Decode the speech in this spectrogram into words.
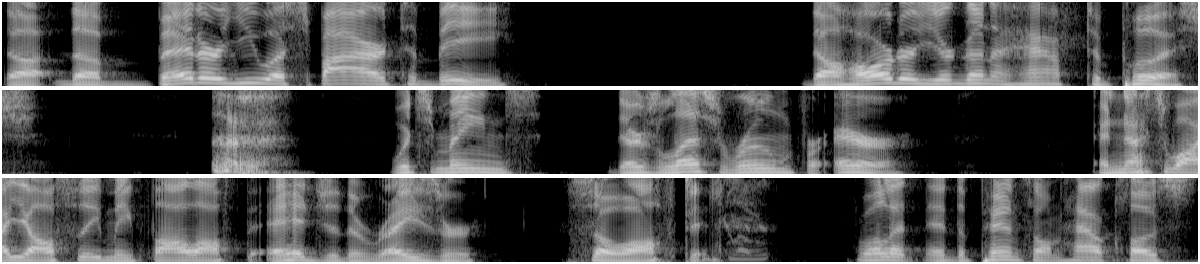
The the better you aspire to be, the harder you're gonna have to push, which means there's less room for error, and that's why y'all see me fall off the edge of the razor so often. Well, it, it depends on how close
